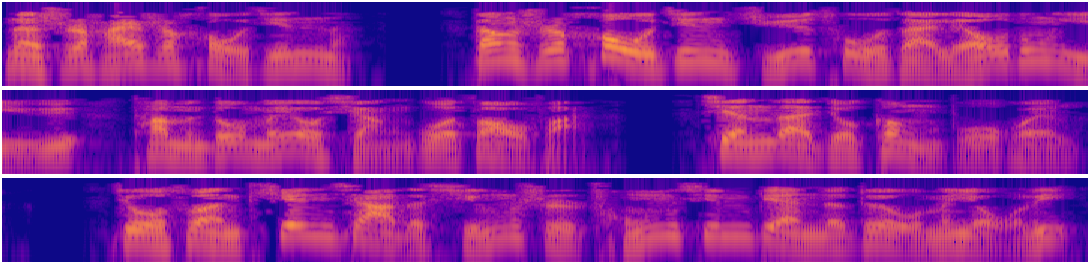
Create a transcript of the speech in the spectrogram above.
那时还是后金呢。当时后金局促在辽东一隅，他们都没有想过造反，现在就更不会了。就算天下的形势重新变得对我们有利。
